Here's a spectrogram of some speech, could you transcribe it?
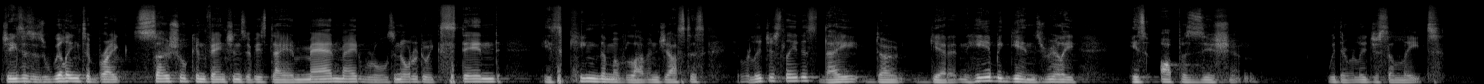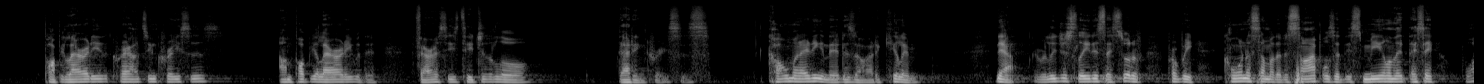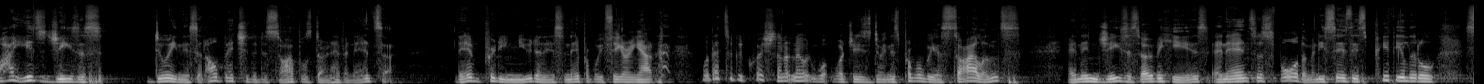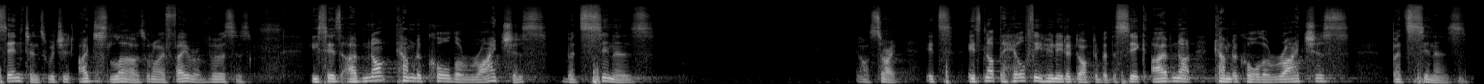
Jesus is willing to break social conventions of his day and man made rules in order to extend his kingdom of love and justice. The religious leaders, they don't get it. And here begins really his opposition with the religious elite. Popularity of the crowds increases, unpopularity with the Pharisees, teachers of the law, that increases, culminating in their desire to kill him. Now, the religious leaders, they sort of probably corner some of the disciples at this meal and they say, Why is Jesus doing this? And I'll bet you the disciples don't have an answer. They're pretty new to this and they're probably figuring out, Well, that's a good question. I don't know what, what Jesus is doing. There's probably a silence. And then Jesus overhears and answers for them. And he says this pithy little sentence, which I just love. It's one of my favorite verses. He says, I've not come to call the righteous, but sinners. Oh, sorry. It's, it's not the healthy who need a doctor, but the sick. I've not come to call the righteous, but sinners.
